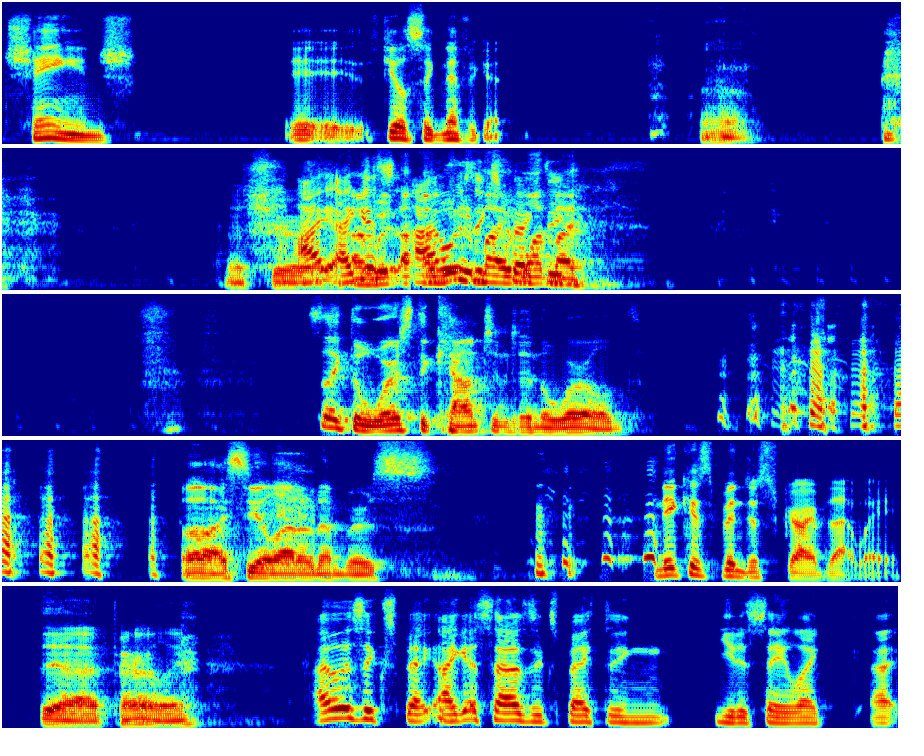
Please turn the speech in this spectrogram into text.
change it, it feels significant Uh-huh. Not sure. I- I guess I was wouldn't mind want expecting- It's like the worst accountant in the world. Oh, I see a lot of numbers. Nick has been described that way. Yeah, apparently. i was expect i guess i was expecting you to say like uh,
